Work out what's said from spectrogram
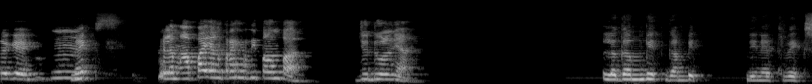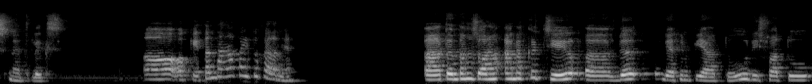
Oke. Hmm, Next. Film apa yang terakhir ditonton? Judulnya. Le Gambit, Gambit di Netflix, Netflix. Oh, oke. Tentang apa itu filmnya? Eh, tentang seorang anak kecil, eh, dia di yatim piatu di suatu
